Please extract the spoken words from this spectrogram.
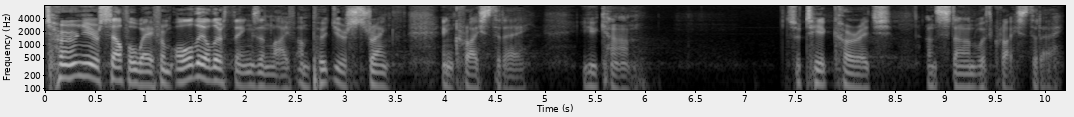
turn yourself away from all the other things in life and put your strength in Christ today, you can. So take courage and stand with Christ today.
